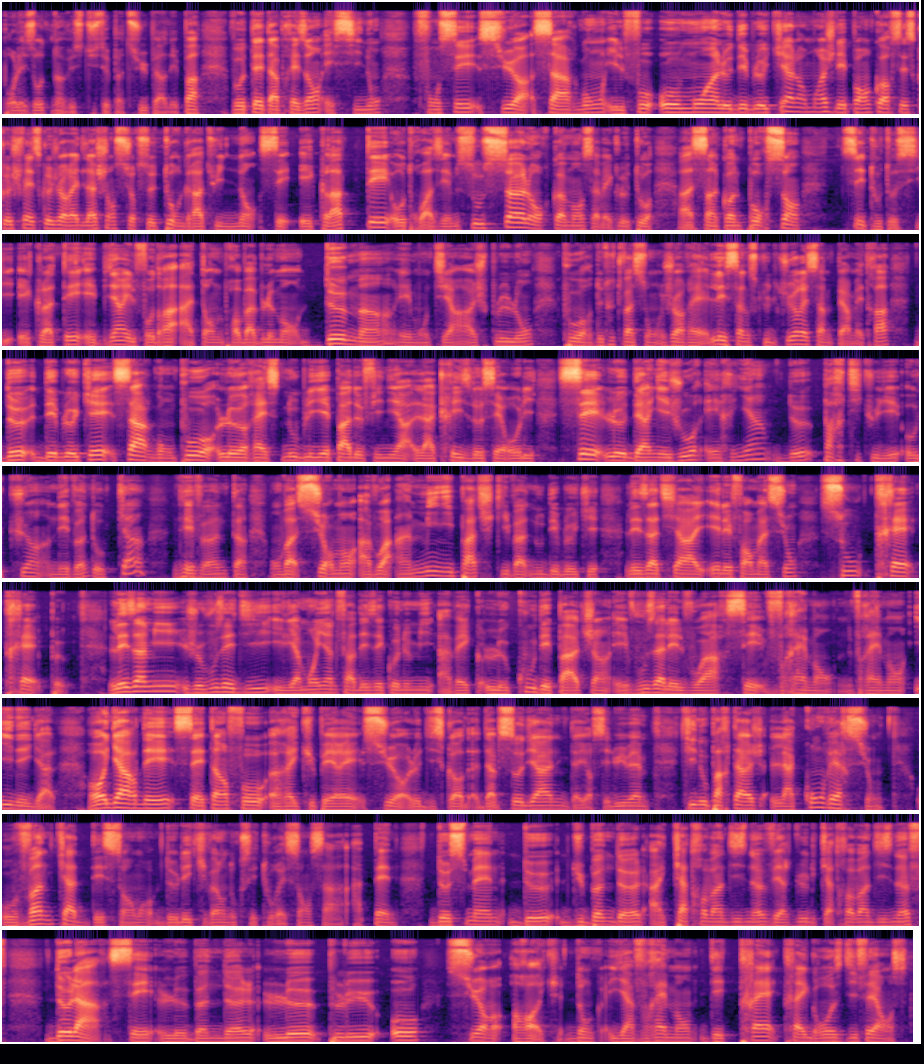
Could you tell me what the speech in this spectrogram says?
Pour les autres, n'investissez pas dessus, perdez pas vos têtes à présent. Et sinon, foncez sur Sargon. Il faut au moins le débloquer. Alors moi, je ne l'ai pas encore. C'est ce que je fais. Est-ce que j'aurai de la chance sur ce tour gratuit? Non, c'est éclaté. Au troisième sous-sol, on recommence avec le tour à 50% c'est tout aussi éclaté, eh bien il faudra attendre probablement demain et mon tirage plus long pour de toute façon j'aurai les 5 sculptures et ça me permettra de débloquer Sargon. Pour le reste, n'oubliez pas de finir la crise de Ceroli, c'est le dernier jour et rien de particulier, aucun event, aucun event. On va sûrement avoir un mini patch qui va nous débloquer les attirails et les formations sous très très peu. Les amis, je vous ai dit, il y a moyen de faire des économies avec le coût des patchs hein, et vous allez le voir, c'est vraiment, vraiment inégal. Regardez cette info récupérée sur le Discord d'Absodian, d'ailleurs c'est lui-même qui nous partage la conversion au 24 décembre de l'équivalent, donc c'est tout récent, ça à peine deux semaines, de, du bundle à 99,99 dollars. C'est le bundle le plus haut sur Rock. Donc il y a vraiment des très très grosses différences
